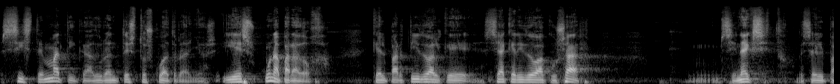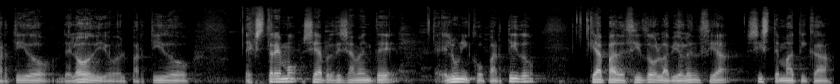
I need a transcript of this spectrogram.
sistemática durante estos cuatro años y es una paradoja que el partido al que se ha querido acusar, mm, sin éxito, de ser el partido del odio, el partido extremo, sea precisamente el único partido que ha padecido la violencia sistemática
